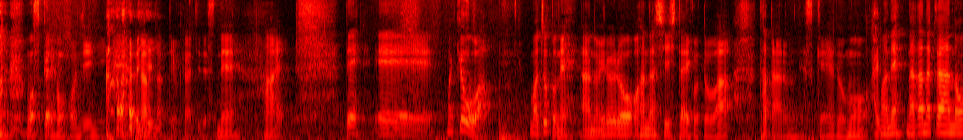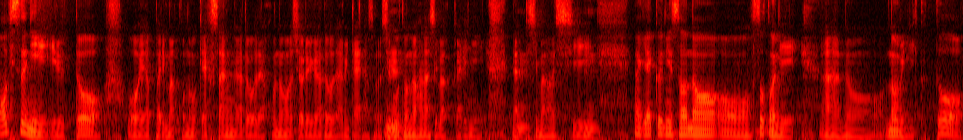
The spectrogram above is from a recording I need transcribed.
もうすっかり香港人になったっていう感じですね。はい。で、えーまあ、今日はまあ、ちょっとねあのいろいろお話ししたいことは多々あるんですけれども、はい。まあね、なかなかあのオフィスにいるとおやっぱりまあこのお客さんがどうだこの書類がどうだみたいなその仕事の話ばっかりになってしまうし、うん。まあ、逆にそのお外にあの飲みに行くと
